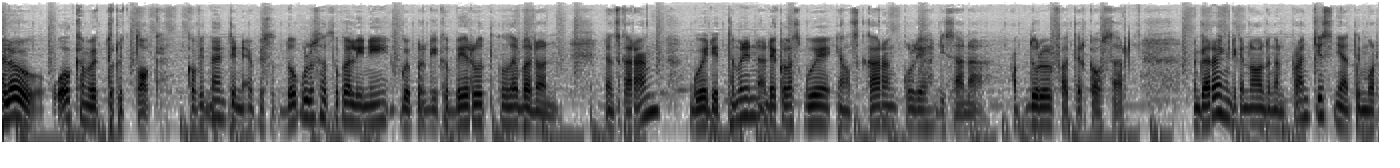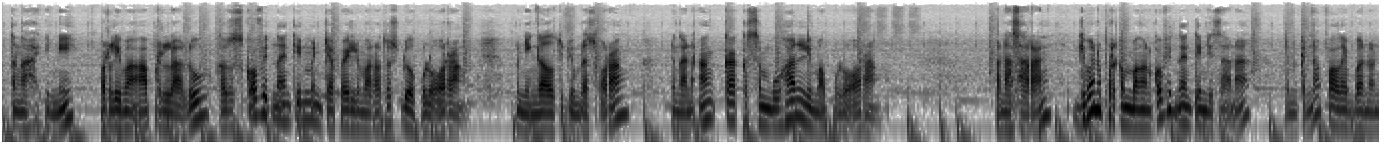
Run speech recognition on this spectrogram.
Hello, welcome back to the Talk. COVID-19 episode 21 kali ini gue pergi ke Beirut, Lebanon. Dan sekarang gue ditemenin adik kelas gue yang sekarang kuliah di sana, Abdul Fatir Kausar. Negara yang dikenal dengan Prancisnya Timur Tengah ini, per 5 April lalu, kasus COVID-19 mencapai 520 orang, meninggal 17 orang, dengan angka kesembuhan 50 orang. Penasaran gimana perkembangan COVID-19 di sana dan kenapa Lebanon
